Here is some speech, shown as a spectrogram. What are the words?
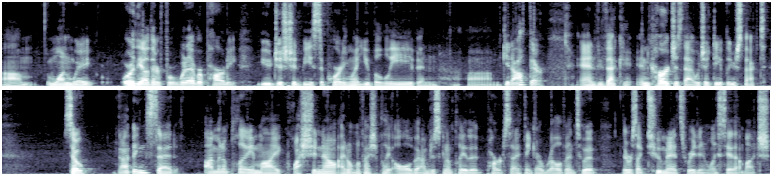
Um, one way or the other for whatever party. You just should be supporting what you believe and um, get out there. And Vivek encourages that, which I deeply respect. So, that being said, I'm going to play my question now. I don't know if I should play all of it. I'm just going to play the parts that I think are relevant to it. There was like two minutes where he didn't really say that much.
